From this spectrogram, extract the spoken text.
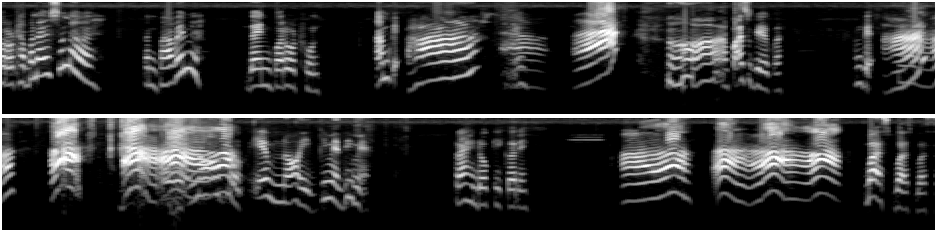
પરોઠા બનાવીશું ને હવે? તને ભાવે ને? દહીં પરોઠું આમ કે હા? હા. પાછું કે કર આમ કે હા? એમ ન, એમ નહીં ધીમે ધીમે. ત્રાહી ડોકી કરી બસ બસ બસ.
